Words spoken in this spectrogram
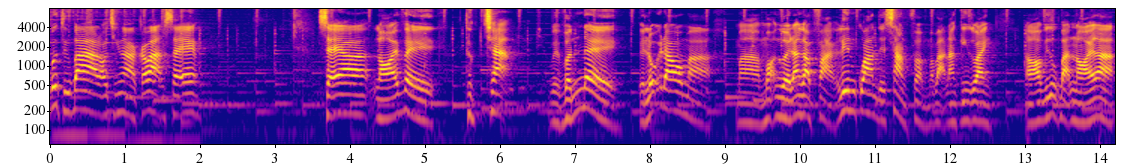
bước thứ ba đó chính là các bạn sẽ sẽ nói về thực trạng, về vấn đề về lỗi đau mà mà mọi người đang gặp phải liên quan tới sản phẩm mà bạn đang kinh doanh. Đó ví dụ bạn nói là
